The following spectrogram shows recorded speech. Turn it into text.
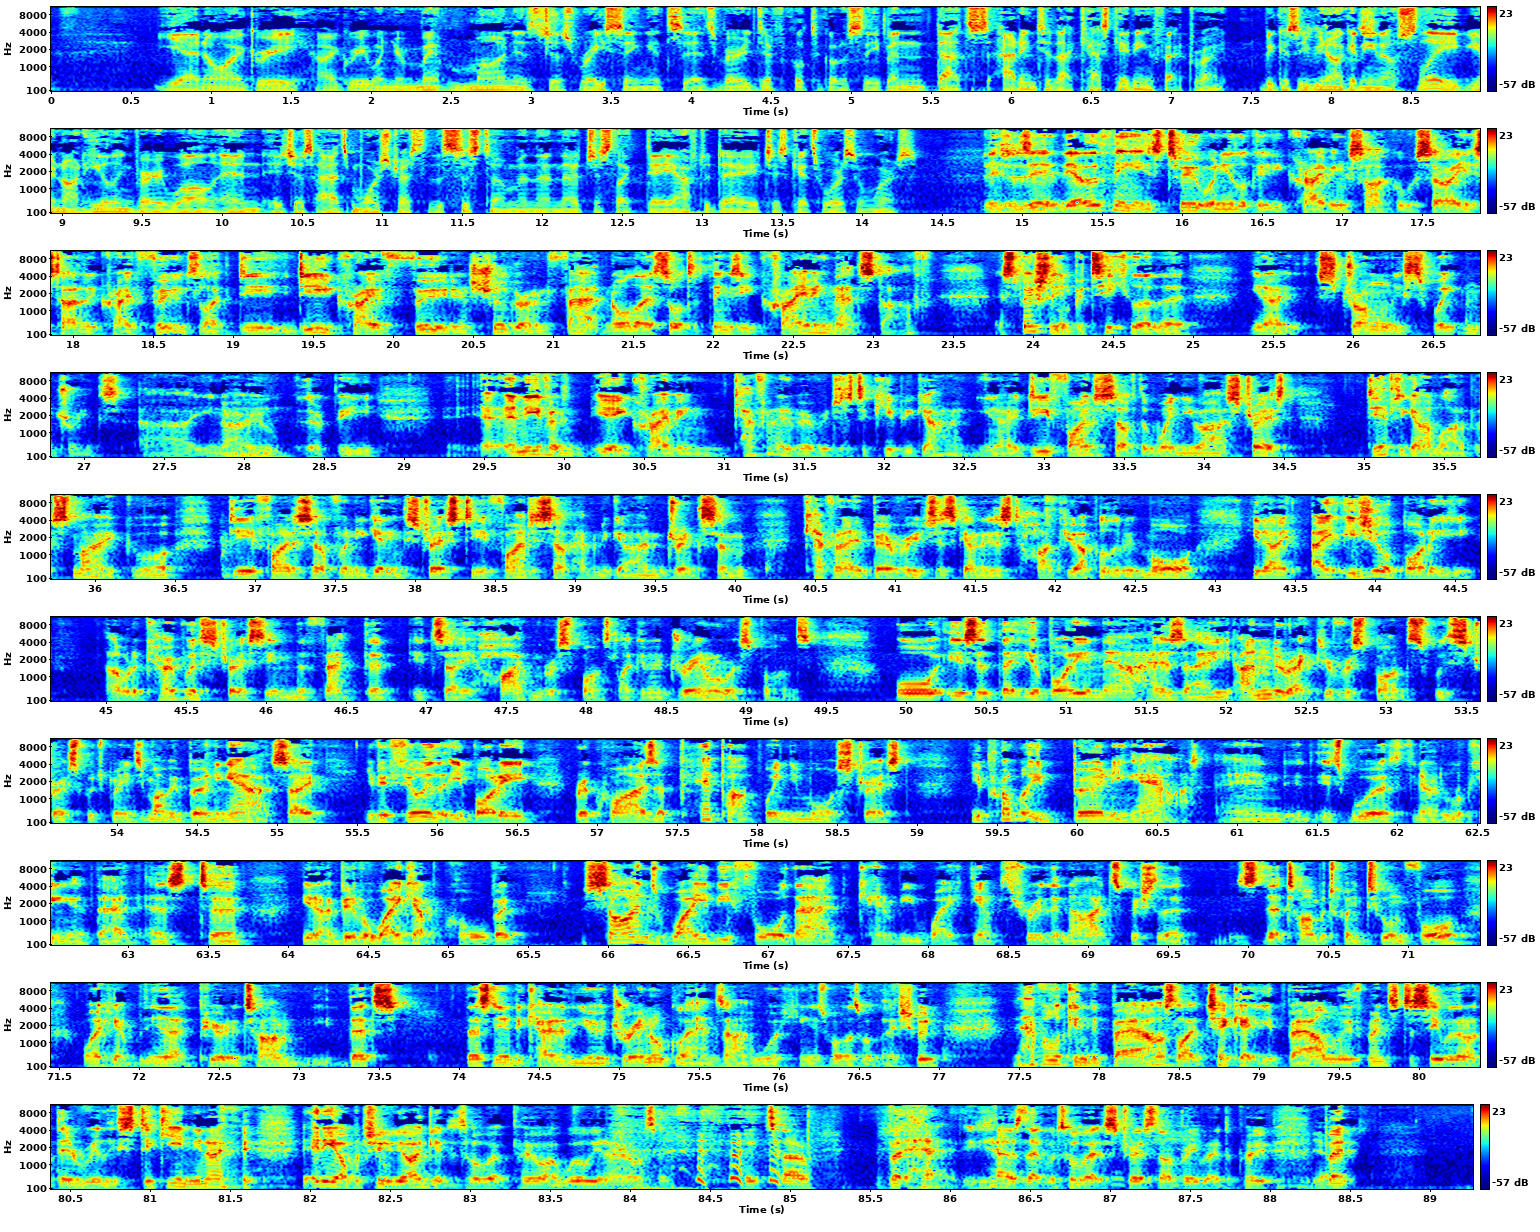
Yeah, no, I agree. I agree. When your mind is just racing, it's it's very difficult to go to sleep, and that's adding to that cascading effect, right? Because if you're not getting enough sleep, you're not healing very well, and it just adds more stress to the system, and then that just like day after day, it just gets worse and worse. This is it. The other thing is too when you look at your craving cycle. So are you started to crave foods? Like do you, do you crave food and sugar and fat and all those sorts of things? Are you craving that stuff? Especially in particular the you know strongly sweetened drinks. Uh, you know mm. whether it be and even you know, craving caffeinated beverages to keep you going. You know, do you find yourself that when you are stressed, do you have to go and light up a smoke, or do you find yourself when you're getting stressed? Do you find yourself having to go and drink some caffeinated beverage that's going to just hype you up a little bit more? You know, is your body able to cope with stress in the fact that it's a heightened response, like an adrenal response? Or is it that your body now has a underactive response with stress, which means you might be burning out? So if you feel that your body requires a pep up when you're more stressed, you're probably burning out, and it's worth you know looking at that as to you know a bit of a wake up call. But signs way before that can be waking up through the night, especially that that time between two and four, waking up in that period of time. That's that's an indicator that your adrenal glands aren't working as well as what they should. Have a look in the bowels, like check out your bowel movements to see whether or not they're really sticky. And you know, any opportunity I get to talk about poo, I will. You know, also. but um, but how's that? We'll talk about stress, and I'll bring back to poo. But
